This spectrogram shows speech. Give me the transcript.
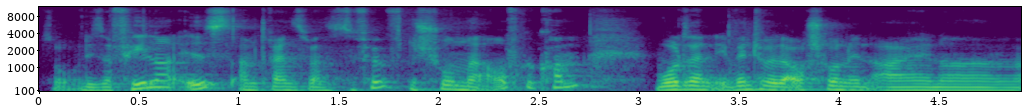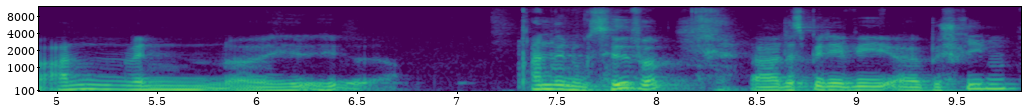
So, und dieser Fehler ist am 23.05. schon mal aufgekommen, wurde dann eventuell auch schon in einer Anwend äh, Anwendungshilfe äh, des BDW äh, beschrieben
